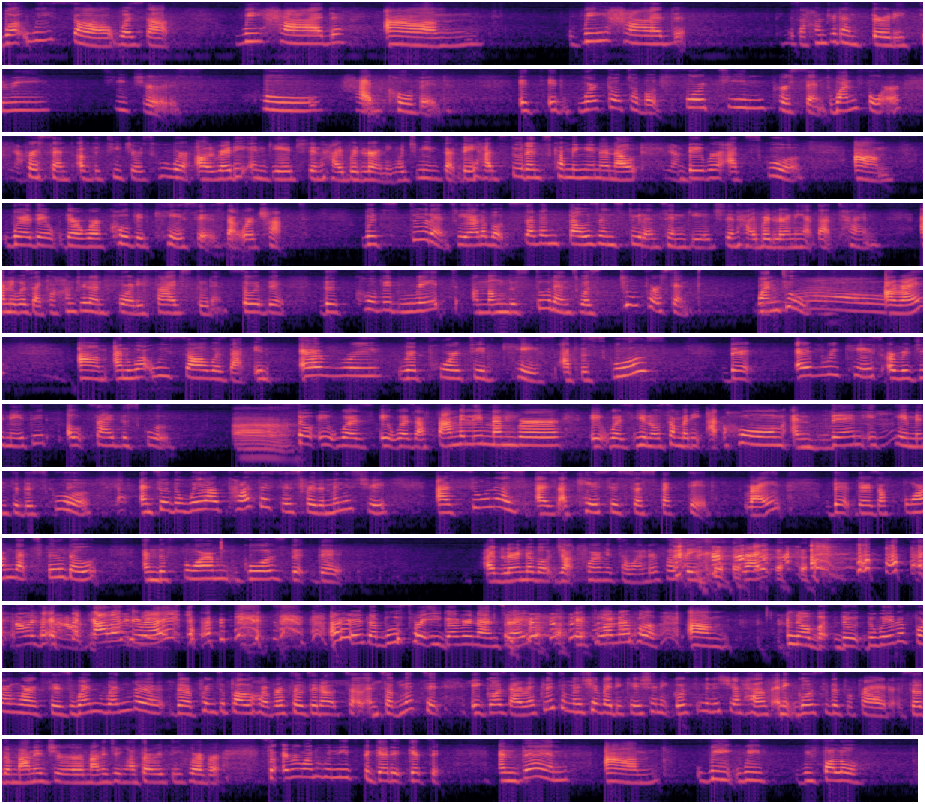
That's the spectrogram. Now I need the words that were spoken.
what we saw was that we had, um, we had, I think it was 133 teachers who had COVID. It, it worked out to about 14%, one four Yeah. percent of the teachers who were already engaged in hybrid learning, which means that they had students coming in and out. Yeah. They were at school um, where there, there were COVID cases that were trapped. With students, we had about 7,000 students engaged in hybrid learning at that time. And it was like 145 students. So the, the COVID rate among the students was 2%. One, two. Oh. All right? Um, and what we saw was that in every reported case at the schools, the, every case originated outside the school. Ah. So it was it was a family member, it was you know somebody at home, and then it came into the school. And so the way our process is for the ministry, as soon as as a case is suspected, right? The, there's a form that's filled out, and the form goes the the. I've learned about Jotform. It's a wonderful thing, right? Technology, no, no, Technology, right? It's a boost for e-governance, right? it's wonderful. Um, no, but the, the way the form works is when, when the, the principal whoever fills it out and submits it, it goes directly to Ministry of Education, it goes to Ministry of Health, and it goes to the proprietor, so the manager, managing authority, whoever. So everyone who needs to get it gets it. And then um, we, we, we follow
